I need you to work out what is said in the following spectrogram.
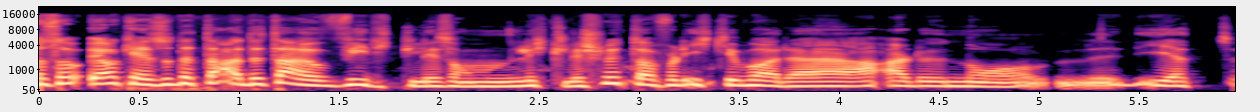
altså, ja, ok, Så dette, dette er jo virkelig sånn lykkelig slutt, da, fordi ikke bare er du nå i et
